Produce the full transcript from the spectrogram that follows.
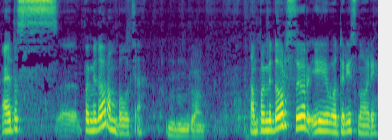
А это с э, помидором был у тебя? Мгм, да. Там помидор, сыр и вот рис нори.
